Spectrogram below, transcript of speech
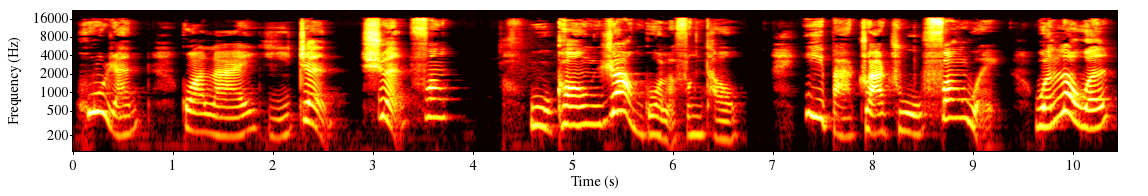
忽然刮来一阵旋风。悟空让过了风头，一把抓住风尾，闻了闻，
